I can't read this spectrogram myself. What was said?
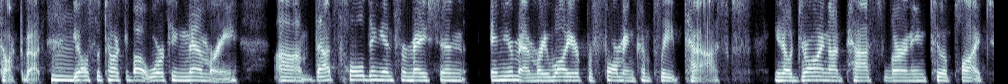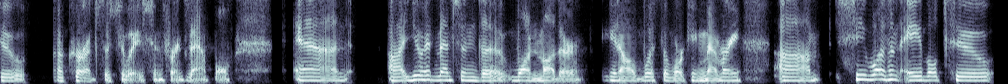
talked about. Mm. You also talked about working memory. Um, that's holding information in your memory while you're performing complete tasks. You know, drawing on past learning to apply to a current situation, for example. And uh, you had mentioned the one mother, you know, with the working memory. Um, she wasn't able to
